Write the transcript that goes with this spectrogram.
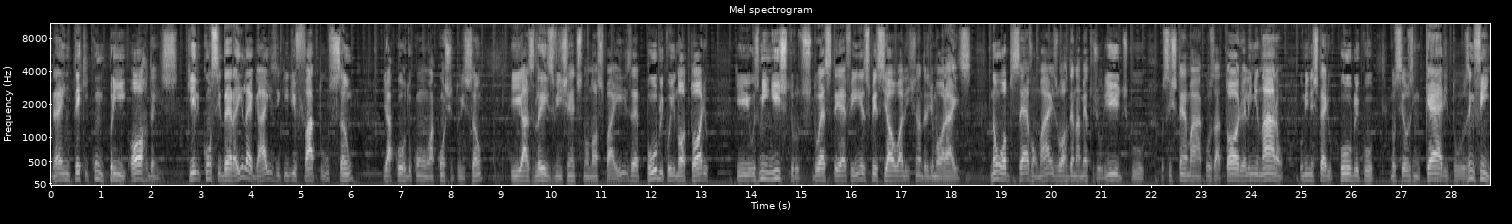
né, em ter que cumprir ordens que ele considera ilegais e que de fato o são, de acordo com a Constituição. E as leis vigentes no nosso país, é público e notório que os ministros do STF, em especial o Alexandre de Moraes, não observam mais o ordenamento jurídico, o sistema acusatório, eliminaram o Ministério Público nos seus inquéritos, enfim,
